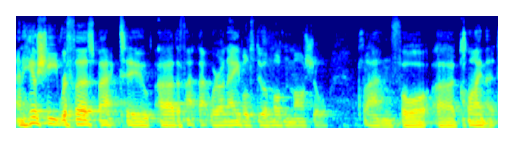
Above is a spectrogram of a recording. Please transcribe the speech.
And he or she refers back to uh, the fact that we're unable to do a modern Marshall Plan for uh, climate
